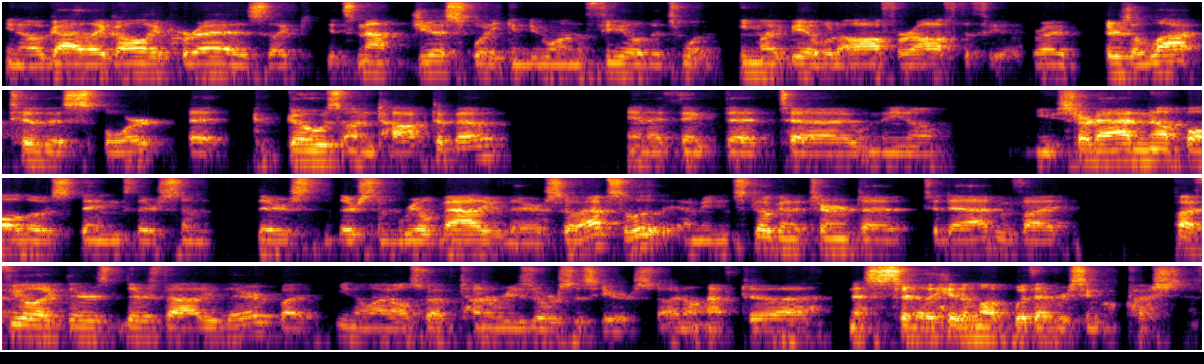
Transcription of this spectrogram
you know, a guy like Ollie Perez, like it's not just what he can do on the field, it's what he might be able to offer off the field, right? There's a lot to this sport that goes untalked about. And I think that, uh, you know, you start adding up all those things, there's some, there's, there's some real value there. So absolutely. I mean, I'm still going to turn to, to dad if I, if I feel like there's, there's value there, but you know, I also have a ton of resources here, so I don't have to uh, necessarily hit them up with every single question.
